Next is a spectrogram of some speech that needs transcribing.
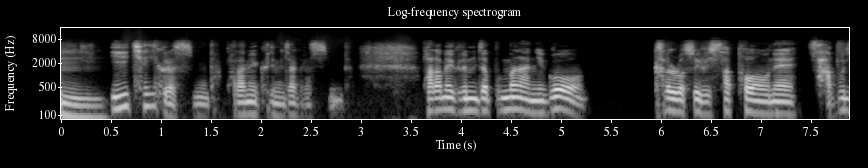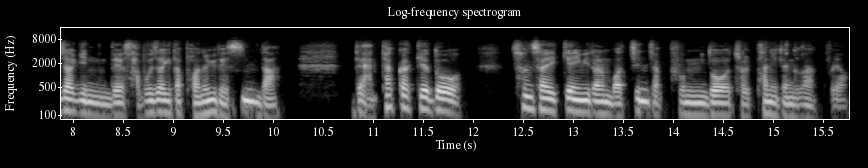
음. 이 책이 그렇습니다. 바람의 그림자 그렇습니다. 바람의 그림자뿐만 아니고 카를로스 루이스 사폰의 사부작이 있는데 사부작이 다 번역이 됐습니다. 근데 안타깝게도 천사의 게임이라는 멋진 작품도 절판이 된 것 같고요.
